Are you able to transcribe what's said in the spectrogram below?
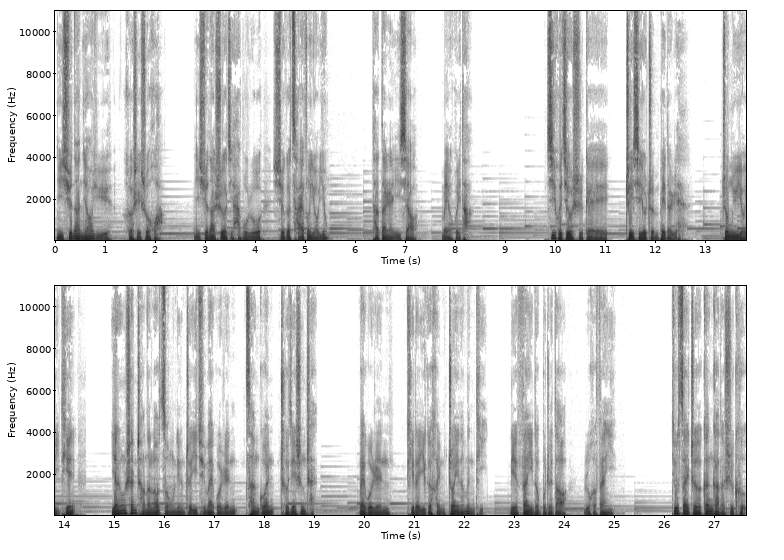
你学那鸟语和谁说话？你学那设计还不如学个裁缝有用。”他淡然一笑，没有回答。机会就是给这些有准备的人。终于有一天，羊绒衫厂的老总领着一群外国人参观车间生产。外国人提了一个很专业的问题，连翻译都不知道如何翻译。就在这尴尬的时刻，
